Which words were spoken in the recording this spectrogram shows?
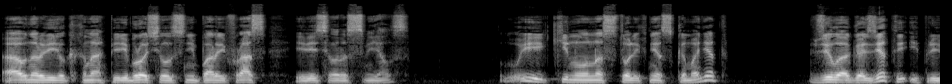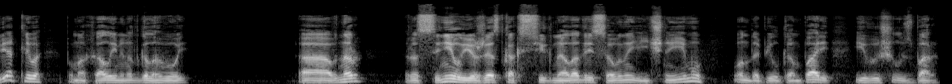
Авнер видел, как она перебросилась с ним парой фраз и весело рассмеялась. Луи кинула на столик несколько монет, взяла газеты и приветливо помахала ими над головой. Авнер расценил ее жест как сигнал, адресованный лично ему. Он допил компари и вышел из бара.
